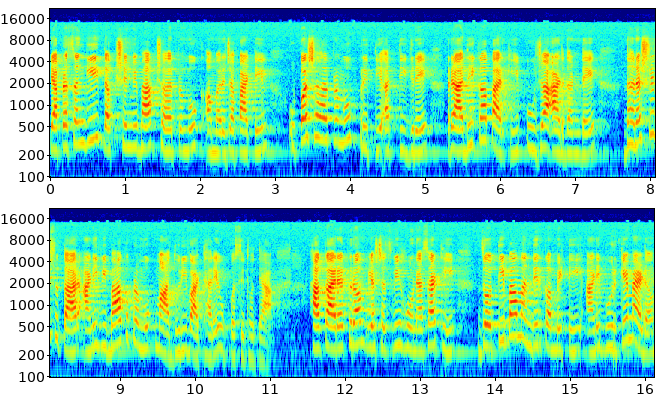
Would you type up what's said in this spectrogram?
या प्रसंगी दक्षिण विभाग शहर प्रमुख अमरजा पाटील उपशहर प्रमुख प्रीती अत्तिग्रे राधिका पारखी पूजा आडदंडे धनश्री सुतार आणि विभाग प्रमुख माधुरी वाठारे उपस्थित होत्या. हा कार्यक्रम यशस्वी होण्यासाठी ज्योतिबा मंदिर कमिटी आणि भुरके मॅडम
